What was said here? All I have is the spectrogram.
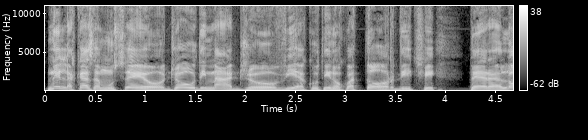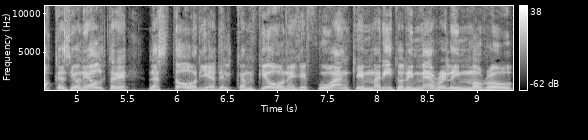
nella casa museo Joe Di Maggio, via Cutino 14, per l'occasione, oltre la storia del campione che fu anche marito di Marilyn Monroe,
